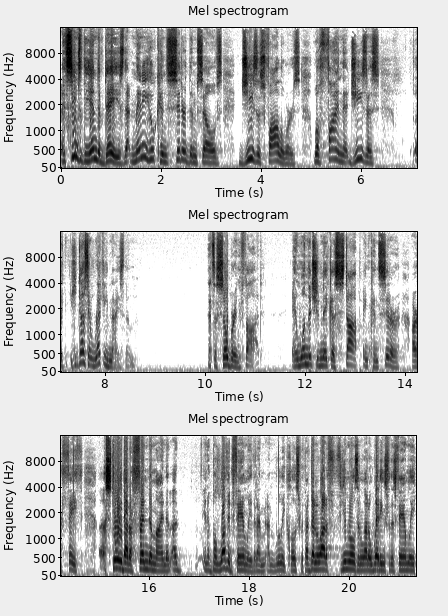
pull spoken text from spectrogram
It seems at the end of days that many who considered themselves Jesus followers will find that Jesus, he doesn't recognize them. That's a sobering thought and one that should make us stop and consider our faith. A story about a friend of mine, a, a, in a beloved family that I'm, I'm really close with. I've done a lot of funerals and a lot of weddings for this family.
